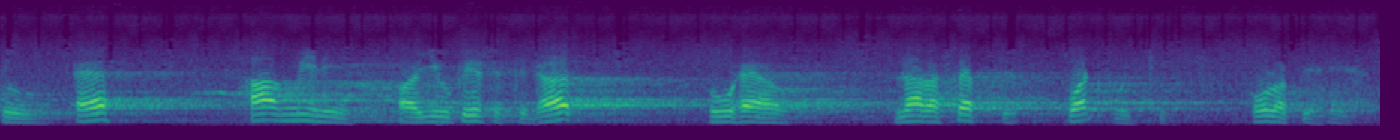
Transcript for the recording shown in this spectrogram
to ask how many are you visiting us who have not accepted what we teach? Hold up your hands.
